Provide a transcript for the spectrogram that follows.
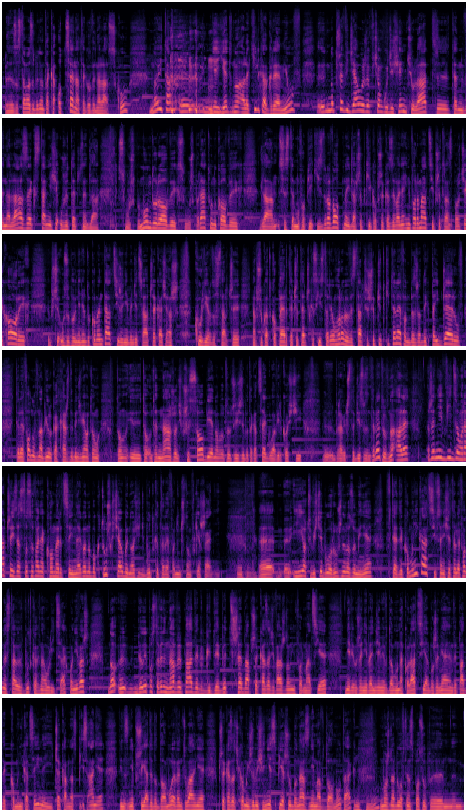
Została zrobiona taka ocena tego wynalazku. No i tam y, nie jedno, ale kilka gremiów y, no, przewidziało, że w ciągu 10 lat y, ten wynalazek stanie się użyteczny dla służb mundurowych, służb ratunkowych, dla systemów opieki zdrowotnej, dla szybkiego przekazywania informacji przy transporcie chorych, przy uzupełnianiu dokumentacji, że nie będzie trzeba czekać, aż kurier dostarczy na przykład kopertę czy teczkę z historią choroby. Wystarczy szybciutki telefon, bez żadnych pagerów, telefonów na biurkach. Każdy będzie miał tą tą, y, tą, ten narząd przy sobie, no bo to oczywiście była taka cegła wielkości y, prawie 40 cm, no ale że nie widzą raczej zastosowania komercyjnego, no bo któż chciałby nosić budkę telefoniczną w kieszeni? Mhm. E, I oczywiście było różne rozumienie wtedy komunikacji, w sensie telefony stały w budkach na ulicach, ponieważ no, y, były postawione na wypadek, gdyby trzeba przekazać ważną informację, nie wiem, że nie będzie mnie w domu na kolacji, albo że miałem wypadek komunikacyjny i czekam na spisanie, więc nie przyjadę do domu, ewentualnie przekazać komuś, żeby się nie spieszył, bo nas nie ma w domu, tak? Mhm. Można było w ten sposób.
